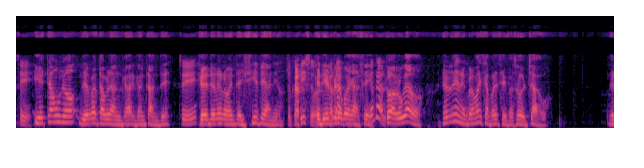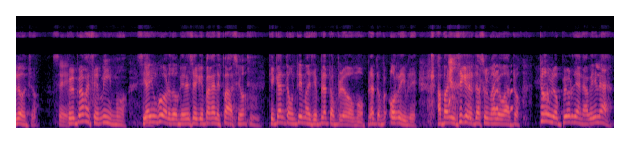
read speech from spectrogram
Sí. Y está uno de Rata Blanca, el cantante, Sí. que debe tener 97 años. El petizo. Que tiene el pelo por acá, sí. El cantante. Todo arrugado. En en el programa ese aparece el pasó del Chavo, del 8. Sí. Pero el programa es el mismo. Sí. Y hay un gordo que debe ser el que paga el espacio, que canta un tema y dice plato a plomo, plato a plomo", horrible. Aparece que no está Azul Malobato. Todo lo peor de Anabela,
